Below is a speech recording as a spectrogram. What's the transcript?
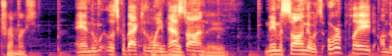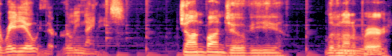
Tremors. And the, let's go back to the one you passed on. Name a song that was overplayed on the radio in the early 90s. Jon Bon Jovi, "Living on a Prayer."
